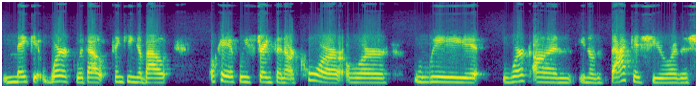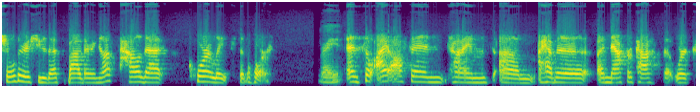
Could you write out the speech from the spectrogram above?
make it work without thinking about, okay, if we strengthen our core or we work on, you know, this back issue or this shoulder issue that's bothering us, how that correlates to the horse. Right. And so I oftentimes um, I have a, a naturopath that works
